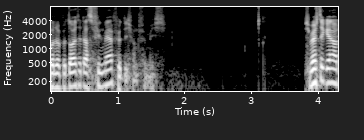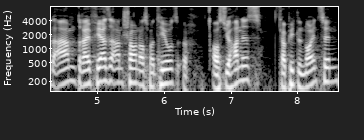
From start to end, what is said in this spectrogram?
oder bedeutet das viel mehr für dich und für mich? Ich möchte gerne heute Abend drei Verse anschauen aus Matthäus, äh, aus Johannes, Kapitel 19.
